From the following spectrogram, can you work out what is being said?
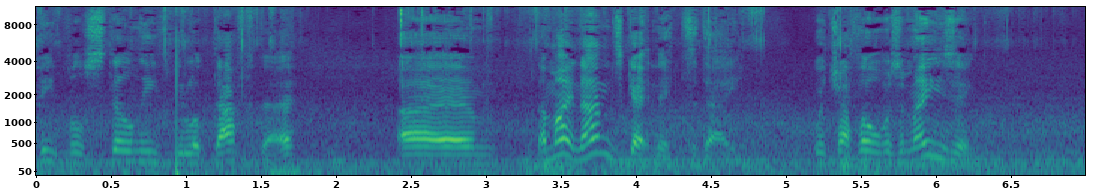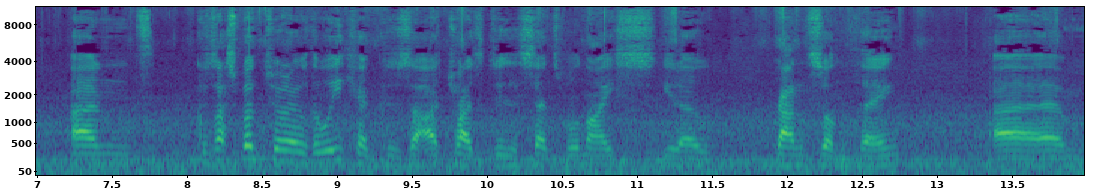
people still need to be looked after. Um, and my nan's getting it today, which I thought was amazing. And because I spoke to her over the weekend, because I tried to do the sensible, nice, you know, grandson thing. Um,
